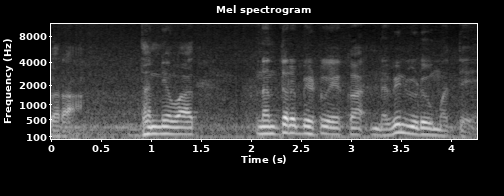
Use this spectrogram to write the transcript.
करा. धन्यवाद. नंतर भेटू एका नवीन व्हिडिओमध्ये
